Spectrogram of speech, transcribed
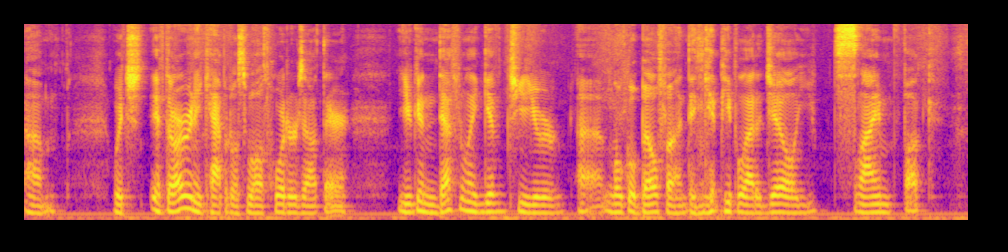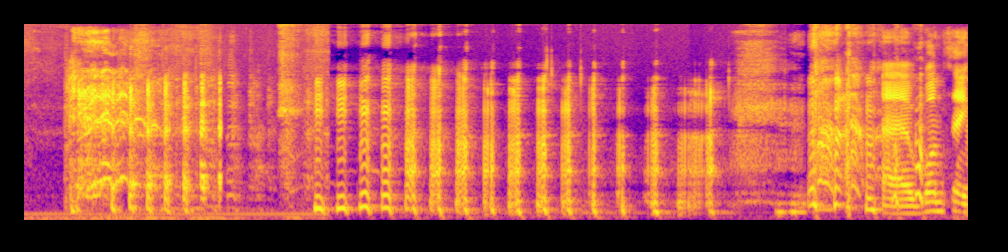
Um, which, if there are any capitalist wealth hoarders out there, you can definitely give to your uh, local bail fund and get people out of jail. You slime fuck. Uh, one thing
